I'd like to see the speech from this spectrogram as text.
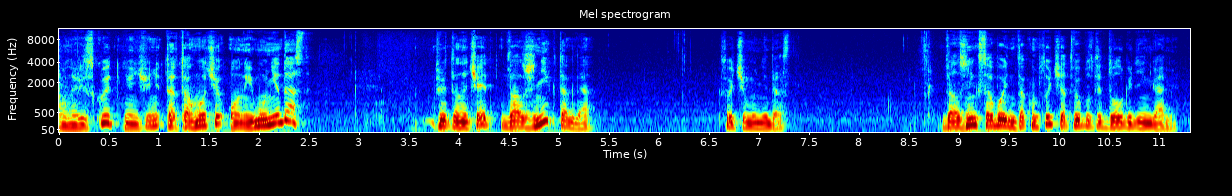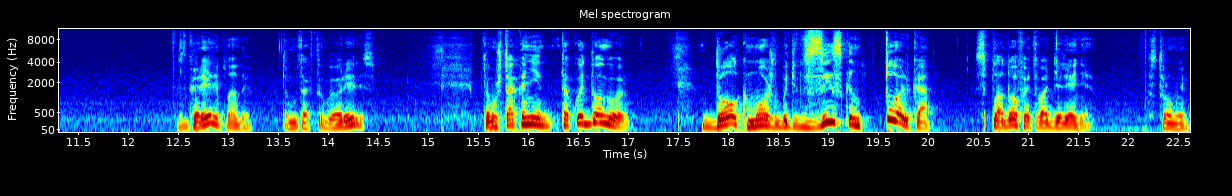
он рискует, него ничего там лучше он ему не даст. Что это означает? Должник тогда, кто чему не даст. Должник свободен в таком случае от выплаты долга деньгами. Сгорели плоды, мы так-то говорились. Потому что так они, такой договор. Долг может быть взыскан только с плодов этого отделения, струмы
